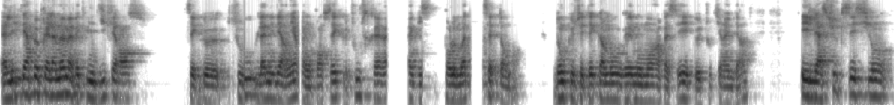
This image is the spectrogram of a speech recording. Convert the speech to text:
Elle était à peu près la même avec une différence. C'est que sous l'année dernière, on pensait que tout serait réglé pour le mois de septembre donc que c'était qu'un mauvais moment à passer et que tout irait bien. Et la succession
